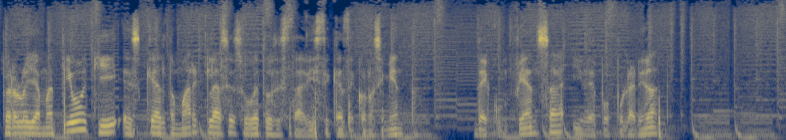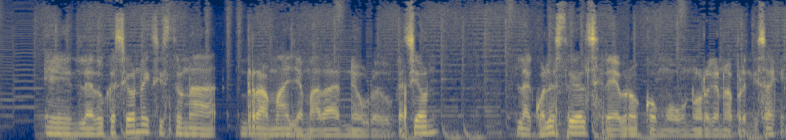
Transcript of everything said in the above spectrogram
Pero lo llamativo aquí es que al tomar clases sube tus estadísticas de conocimiento, de confianza y de popularidad. En la educación existe una rama llamada neuroeducación, la cual estudia el cerebro como un órgano de aprendizaje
